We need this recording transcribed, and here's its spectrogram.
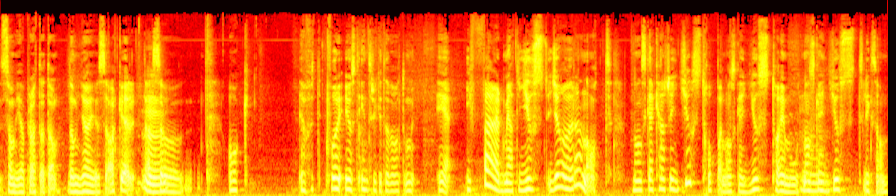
som vi har pratat om, de gör ju saker. Mm. Alltså, och jag får just intrycket av att de är i färd med att just göra något. Någon ska kanske just hoppa, någon ska just ta emot, mm. någon ska mm. just liksom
